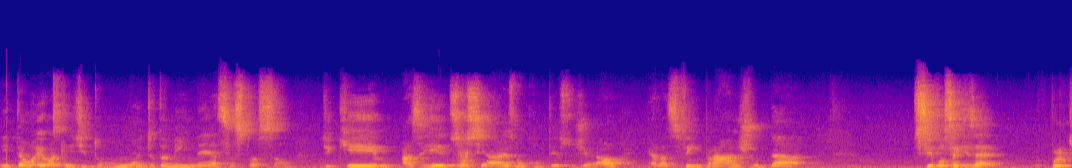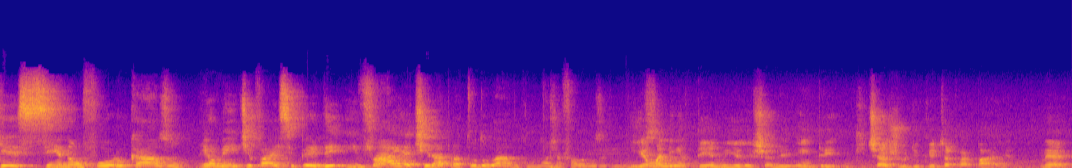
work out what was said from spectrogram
Então eu acredito muito também nessa situação de que as redes sociais, no contexto geral, elas vêm para ajudar, se você quiser. Porque se não for o caso, realmente vai se perder e vai atirar para todo lado, como nós já falamos aqui no início. E é uma linha tênue, Alexandre, entre o que te ajuda e o que te atrapalha. Né?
